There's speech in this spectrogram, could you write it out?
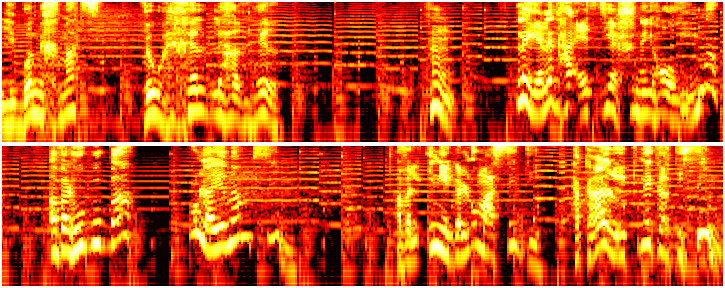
ליבו נחמץ, והוא החל להרהר. לילד העץ יש שני הורים? אבל הוא בובה. אולי הם מאמצים. אבל אם יגלו מה עשיתי, הקהל לא יקנה כרטיסים.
